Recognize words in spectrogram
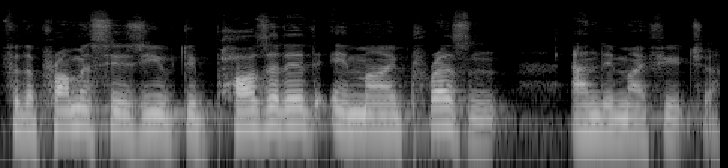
for the promises you've deposited in my present and in my future.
